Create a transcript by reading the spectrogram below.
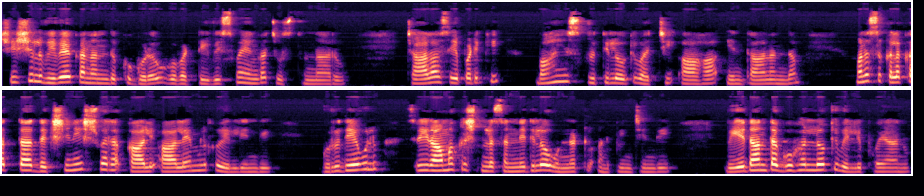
శిష్యులు వివేకానందకు గొడవ బట్టి విస్మయంగా చూస్తున్నారు. చాలాసేపటికి బాహ్యస్మృతిలోకి వచ్చి ఆహా ఎంత ఆనందం! మనసు కలకత్తా దక్షిణేశ్వర కాళి ఆలయంలోకి వెళ్ళింది. గురుదేవులు శ్రీరామకృష్ణుల సన్నిధిలో ఉన్నట్లు అనిపించింది. వేదాంత గుహల్లోకి వెళ్ళిపోయాను.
